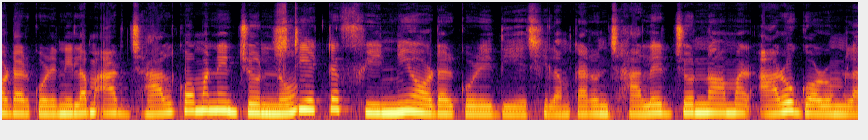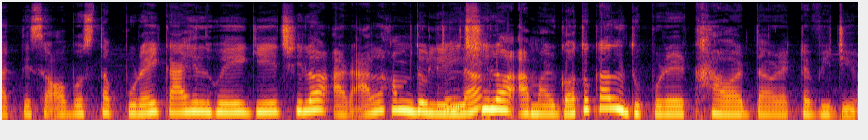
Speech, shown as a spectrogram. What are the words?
অর্ডার করে নিলাম। আর ঝাল কমানোর জন্য একটা ফিরনি অর্ডার করে দিয়েছিলাম। কারণ ঝালের জন্য আমার আরও গরম লাগতেছে। অবস্থা পুরাই কাহিল হয়ে গিয়েছিল। আর আলহামদুলিল্লাহ ছিল আমার গতকাল দুপুরের খাওয়ার দাওয়ার একটা ভিডিও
